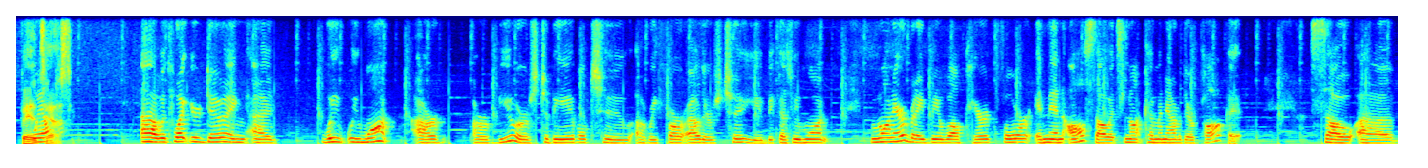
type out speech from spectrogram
Fantastic. Well, uh, with what you're doing, uh, we we want our our viewers to be able to uh, refer others to you because we want we want everybody to be well cared for, and then also it's not coming out of their pocket. So uh,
